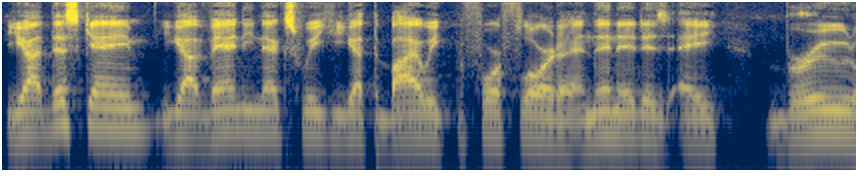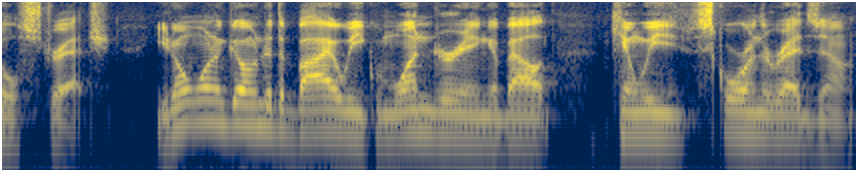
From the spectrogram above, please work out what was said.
you got this game, you got Vandy next week, you got the bye week before Florida, and then it is a brutal stretch. You don't want to go into the bye week wondering about can we score in the red zone?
